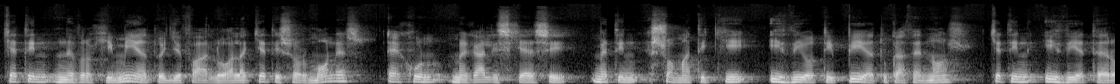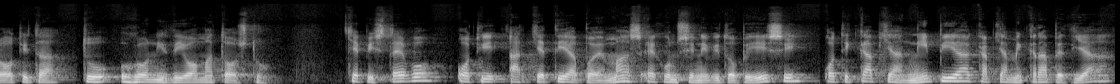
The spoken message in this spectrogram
και την νευροχημία του εγκεφάλου αλλά και τις ορμόνες έχουν μεγάλη σχέση με την σωματική ιδιοτυπία του καθενός και την ιδιαιτερότητα του γονιδιώματός του. Και πιστεύω ότι αρκετοί από εμάς έχουν συνειδητοποιήσει ότι κάποια νήπια, κάποια μικρά παιδιά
